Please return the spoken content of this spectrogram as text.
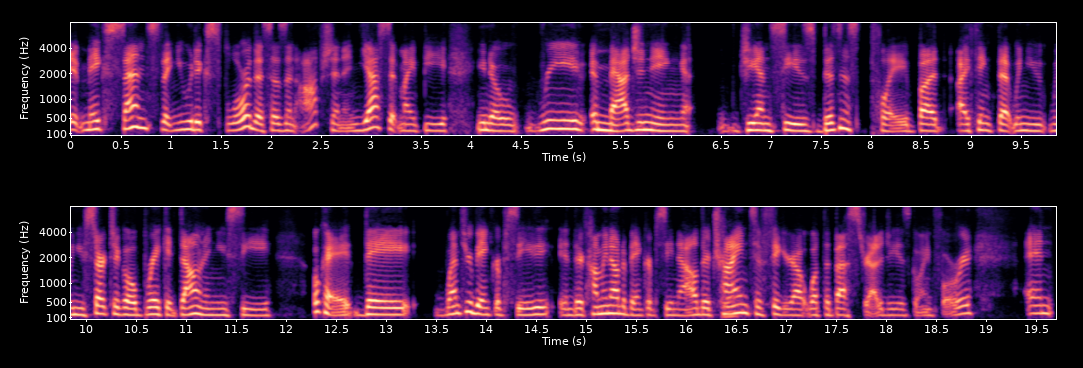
it makes sense that you would explore this as an option. And yes, it might be you know reimagining GNC's business play, but I think that when you when you start to go break it down and you see, okay, they went through bankruptcy and they're coming out of bankruptcy now. They're trying yeah. to figure out what the best strategy is going forward and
